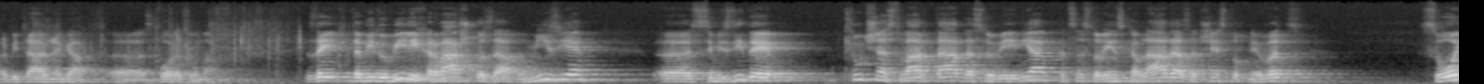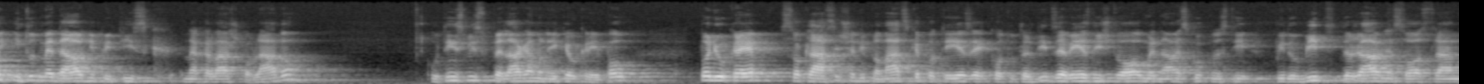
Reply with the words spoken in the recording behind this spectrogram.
arbitražnega uh, sporazuma. Zdaj, da bi dobili Hrvaško za omizje, uh, se mi zdi, da je ključna stvar ta, da Slovenija, predvsem slovenska vlada, začne stopnjevati svoj in tudi mednarodni pritisk na hrvaško vlado. V tem smislu predlagamo nekaj ukrepov, Prvi ukrep so klasične diplomatske poteze, kot utrditi zavezništvo v mednarodni skupnosti, pridobiti države na svojo stran,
